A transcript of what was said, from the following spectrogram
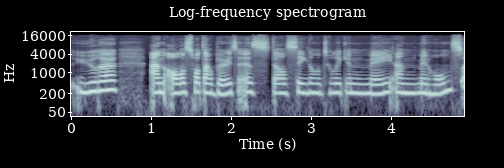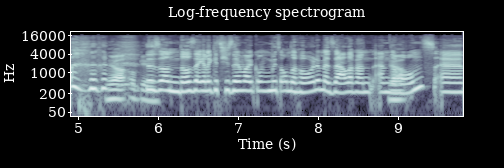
veel uren. En alles wat daar buiten is, dat steek ik dan natuurlijk in mij en mijn hond. ja oké. Dus dan, dat is eigenlijk het gezin wat ik moet onderhouden, mezelf en, en de Ja. hond. Ehm,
